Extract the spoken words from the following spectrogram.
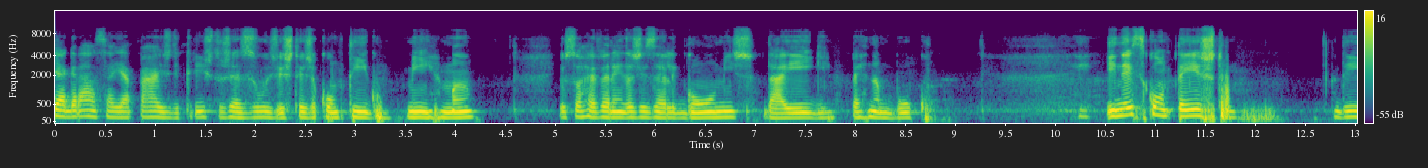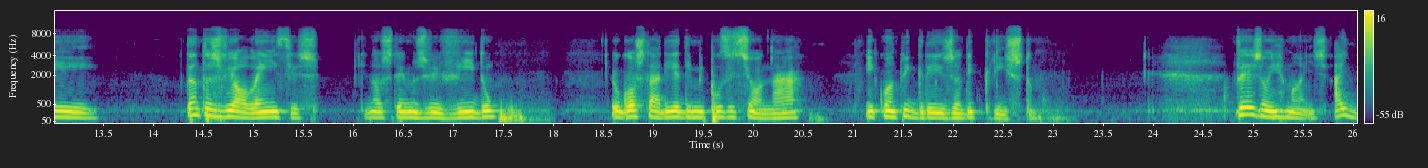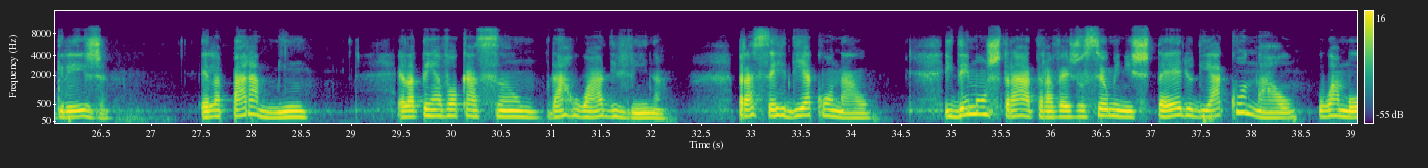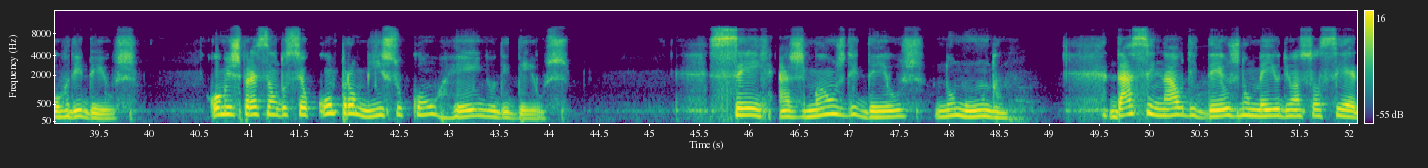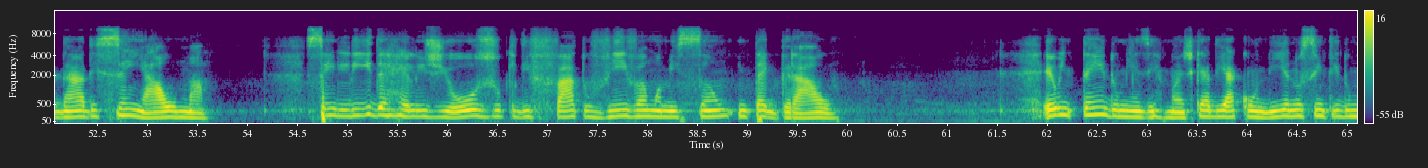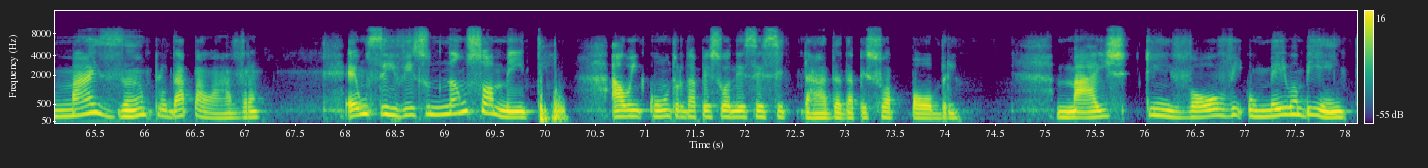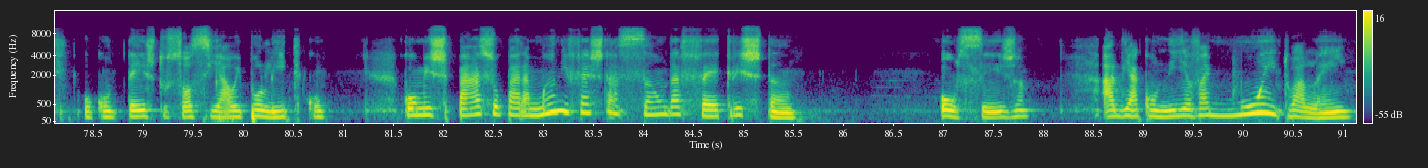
Que a graça e a paz de Cristo Jesus esteja contigo, minha irmã. Eu sou a reverenda Gisele Gomes, da EIG, Pernambuco. E nesse contexto de tantas violências que nós temos vivido, eu gostaria de me posicionar enquanto igreja de Cristo. Vejam, irmãs, a igreja, ela para mim, ela tem a vocação da rua divina para ser diaconal e demonstrar através do seu ministério diaconal o amor de Deus, como expressão do seu compromisso com o reino de Deus. Ser as mãos de Deus no mundo. Dar sinal de Deus no meio de uma sociedade sem alma sem líder religioso que de fato viva uma missão integral. Eu entendo, minhas irmãs, que a diaconia, no sentido mais amplo da palavra, é um serviço não somente ao encontro da pessoa necessitada, da pessoa pobre, mas que envolve o meio ambiente, o contexto social e político como espaço para manifestação da fé cristã. Ou seja, a diaconia vai muito além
